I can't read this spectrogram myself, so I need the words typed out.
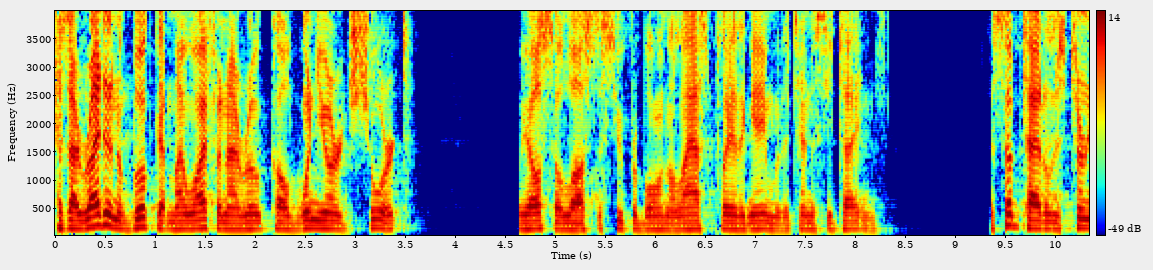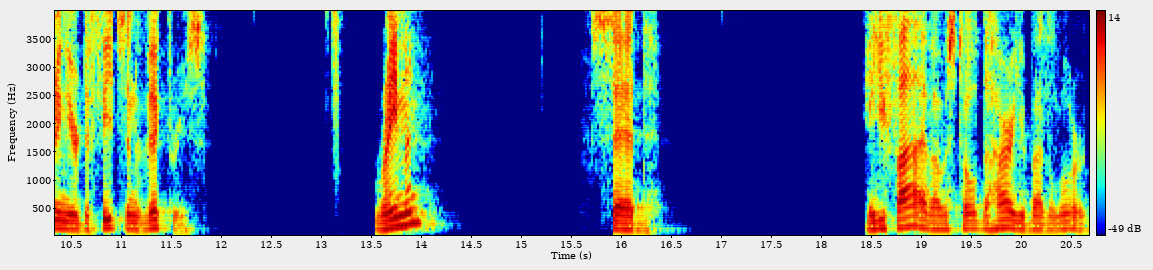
As I write in a book that my wife and I wrote called One Yard Short, we also lost the Super Bowl in the last play of the game with the Tennessee Titans. The subtitle is Turning Your Defeats into Victories. Raymond said, 85, I was told to hire you by the Lord.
